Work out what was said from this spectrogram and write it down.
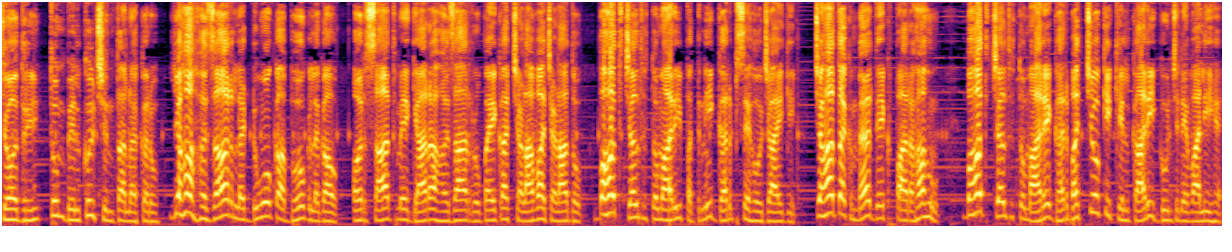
चौधरी, तुम बिल्कुल चिंता न करो। यहाँ हज़ार लड्डुओं का भोग लगाओ और साथ में ग्यारह हज़ार रूपए का चढ़ावा चढ़ा दो। बहुत जल्द तुम्हारी पत्नी गर्भ से हो जाएगी। जहाँ तक मैं देख पा रहा हूँ, बहुत जल्द तुम्हारे घर बच्चों की किलकारी गूंजने वाली है।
